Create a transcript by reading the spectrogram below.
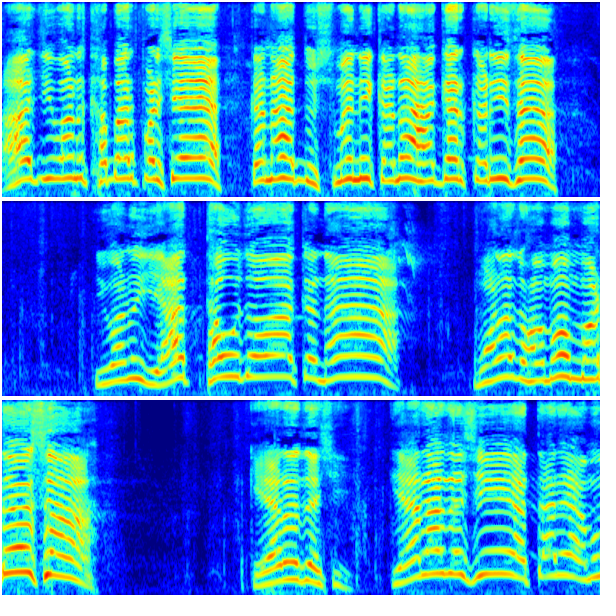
આ જીવન ખબર પડશે કે ના દુશ્મની કના આગળ કરી છે. જીવન યાદ થવું જોવા કે ના? માણસ હમો મળ્યો છે. ઘેર જ હશી. ઘેર જ હશી. અત્યારે અમુ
